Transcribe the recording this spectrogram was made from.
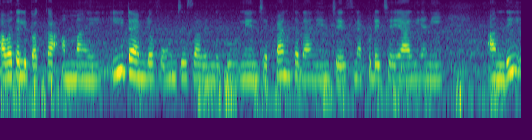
అవతలి పక్క అమ్మాయి ఈ టైంలో ఫోన్ చేసావెందుకు నేను చెప్పాను కదా నేను చేసినప్పుడే చేయాలి అని అంది.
